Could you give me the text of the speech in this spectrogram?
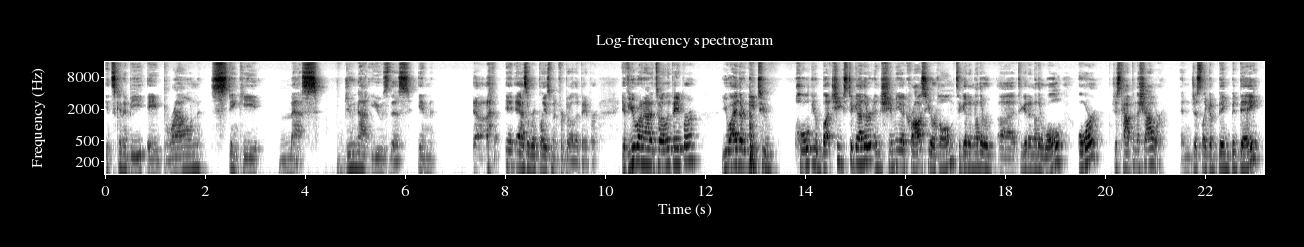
it's going to be a brown, stinky mess. Do not use this in uh, as a replacement for toilet paper. If you run out of toilet paper, you either need to hold your butt cheeks together and shimmy across your home to get another uh, to get another roll, or just hop in the shower and just like a big bidet,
